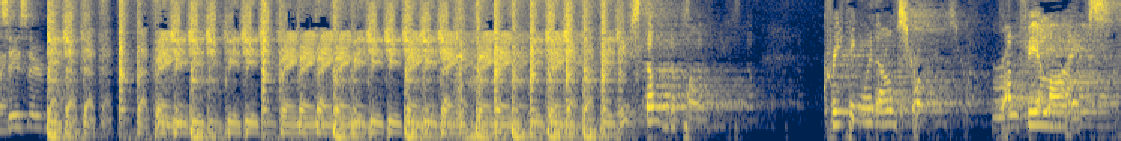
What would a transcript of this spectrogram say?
See you soon. You've stumbled upon Creeping with Armstrong. Run for your lives.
